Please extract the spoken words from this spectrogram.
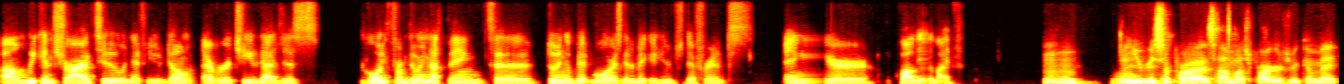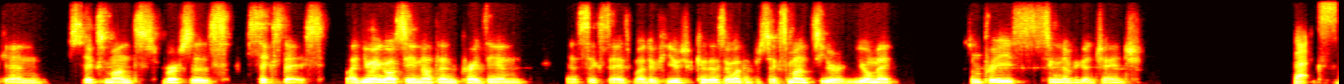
um, we can strive to. And if you don't ever achieve that, just going from doing nothing to doing a bit more is going to make a huge difference in your quality of life. Mm-hmm. And you'd be surprised how much progress you can make in six months versus six days. Like you ain't gonna see nothing crazy in in six days, but if you're consistent with it for six months, you're you'll make some pretty significant change. Facts.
